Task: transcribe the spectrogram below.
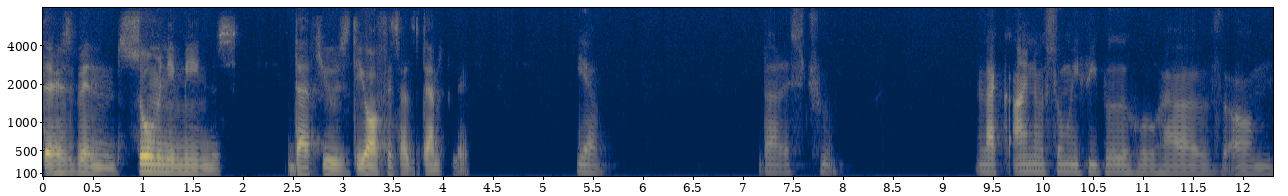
there has been so many memes that use The Office as a template. Yeah. That is true. Like I know so many people who have um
